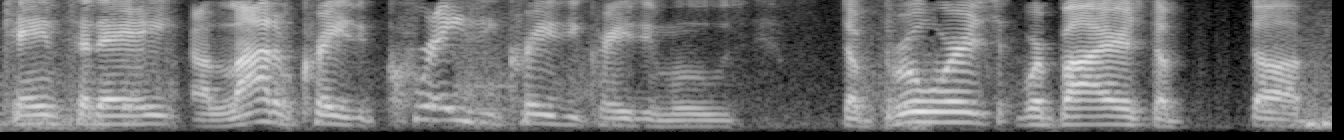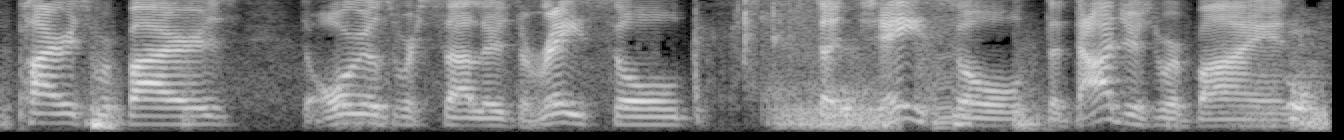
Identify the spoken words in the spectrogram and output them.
came today. A lot of crazy, crazy, crazy, crazy moves. The Brewers were buyers. The the Pirates were buyers. The Orioles were sellers. The Rays sold. The Jays sold. The Dodgers were buying.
